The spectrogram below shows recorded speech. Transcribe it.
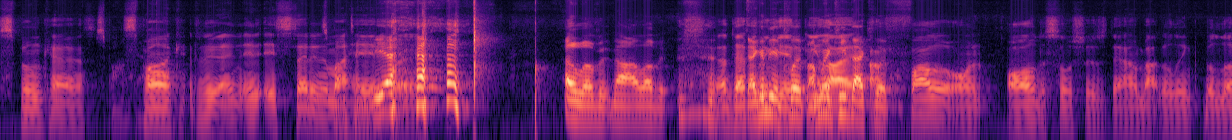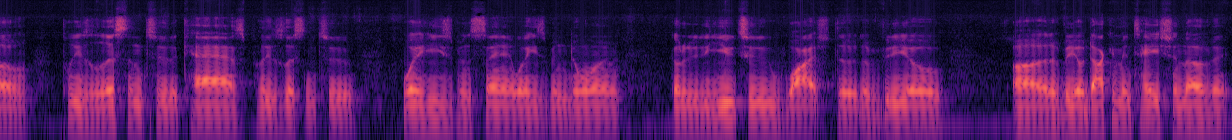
Spooncast. Spooncast, dude, and it, it said it in my head. Yeah. I love it. No, I love it. That could be a clip. I'm gonna keep that clip. follow on all the socials that I'm about to link below. Please listen to the cast. Please listen to what he's been saying, what he's been doing. Go to the YouTube, watch the, the video, uh, the video documentation of it.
